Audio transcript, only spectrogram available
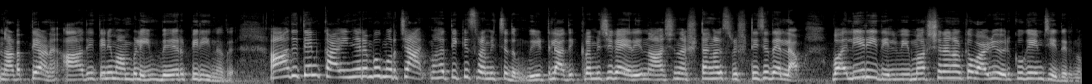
നടത്തിയാണ് ആദിത്യനും അമ്പിളിയും വേർപിരിയുന്നത്. ആദിത്യൻ കൈഞ്ഞരമ്പ് മുറിച്ച് ആത്മഹത്യക്ക് ശ്രമിച്ചതും വീട്ടിൽ അതിക്രമിച്ചു കയറി നാശനഷ്ടങ്ങൾ സൃഷ്ടിച്ചതെല്ലാം വലിയ രീതിയിൽ വിമർശനങ്ങൾക്ക് വഴിയൊരുക്കുകയും ചെയ്തിരുന്നു.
